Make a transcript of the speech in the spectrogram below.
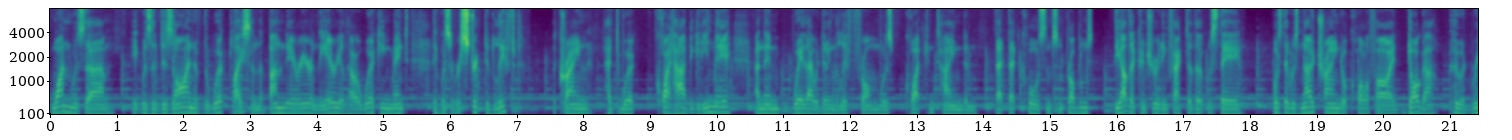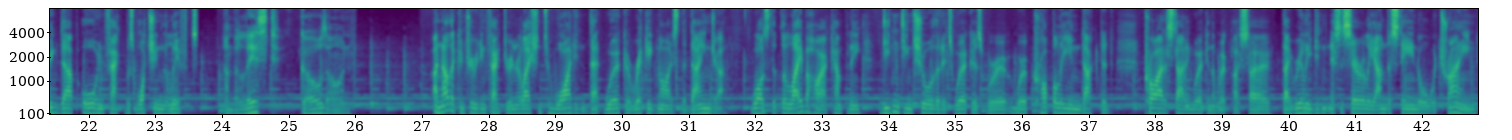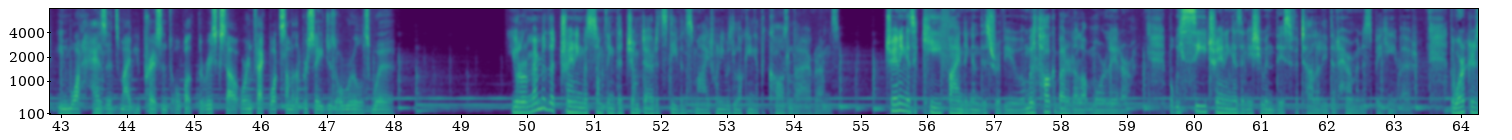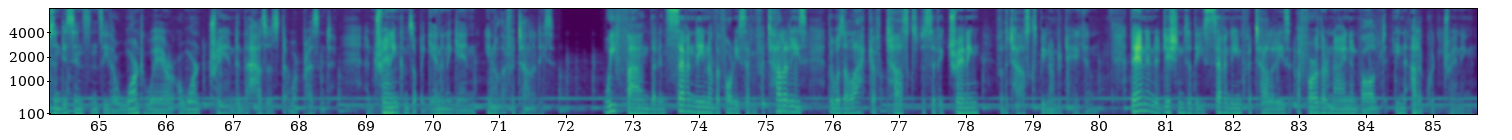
One was um, it was the design of the workplace and the bund area and the area they were working meant there was a restricted lift. The crane had to work quite hard to get in there, and then where they were doing the lift from was quite contained, and that, that caused them some problems. The other contributing factor that was there was there was no trained or qualified dogger who had rigged up or, in fact, was watching the lifts. And the list goes on. Another contributing factor in relation to why didn't that worker recognise the danger was that the labour hire company didn't ensure that its workers were, were properly inducted prior to starting work in the workplace. So they really didn't necessarily understand or were trained in what hazards may be present or what the risks are, or in fact, what some of the procedures or rules were. You'll remember that training was something that jumped out at Stephen Smyth when he was looking at the causal diagrams. Training is a key finding in this review, and we'll talk about it a lot more later. But we see training as an issue in this fatality that Herman is speaking about. The workers in this instance either weren't aware or weren't trained in the hazards that were present, and training comes up again and again in other fatalities we found that in 17 of the 47 fatalities, there was a lack of task specific training for the tasks being undertaken. Then, in addition to these 17 fatalities, a further nine involved inadequate training.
